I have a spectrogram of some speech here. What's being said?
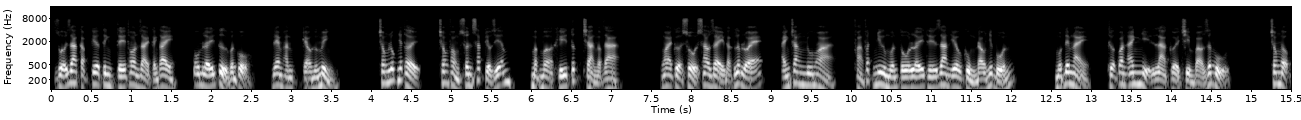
dội ra cặp kia tinh tế thon dài cánh tay, ôm lấy tử vân cổ, đem hắn kéo hướng mình. Trong lúc nhất thời, trong phòng xuân sắc tiểu diễm, mập mờ khí tức tràn ngập ra. Ngoài cửa sổ sao dày đặc lấp lóe, ánh trăng nhu hòa, phản phất như muốn tố lấy thế gian yêu cùng đau nhức bốn. Một đêm này, thượng quan anh nhị là cười chìm vào giấc ngủ. Trong ngộng,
